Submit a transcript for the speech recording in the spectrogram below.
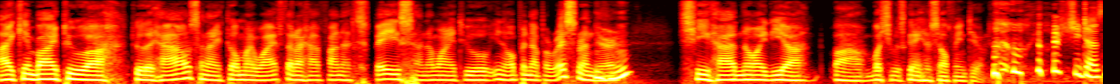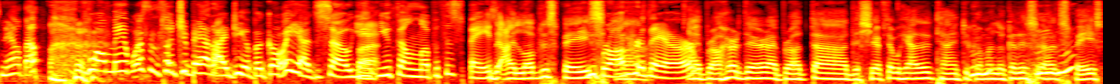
I came by to uh, to the house and I told my wife that I had found that space and I wanted to you know open up a restaurant there. Mhm. She had no idea uh, what she was getting herself into. she does now, though. well, maybe it wasn't such a bad idea, but go ahead. So you, you fell in love with the space. I love the space. You brought her Uh, there. I brought her there. I brought uh, the chef that we had at the time to come and look at this uh, space.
